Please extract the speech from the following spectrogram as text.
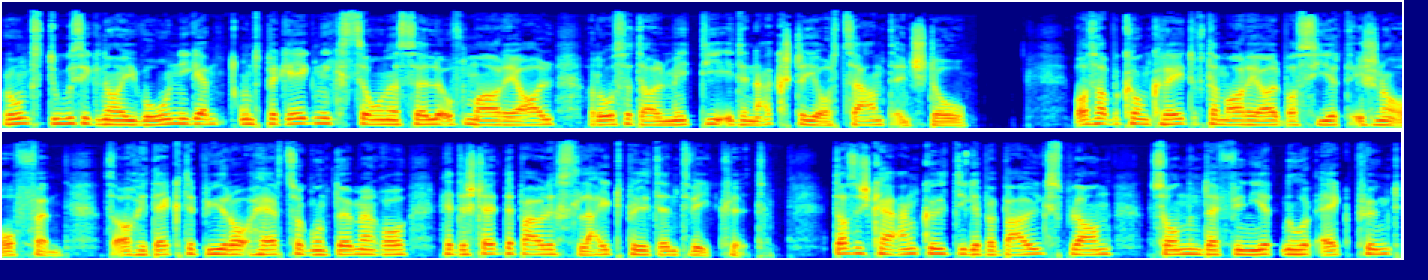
rund 1000 neue Wohnungen und Begegnungszonen sollen auf dem Areal Rosenthal Mitte in den nächsten Jahrzehnten entstehen. Was aber konkret auf dem Areal passiert, ist noch offen. Das Architektenbüro Herzog und Dömero hat ein städtebauliches Leitbild entwickelt. Das ist kein endgültiger Bebauungsplan, sondern definiert nur Eckpunkte,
